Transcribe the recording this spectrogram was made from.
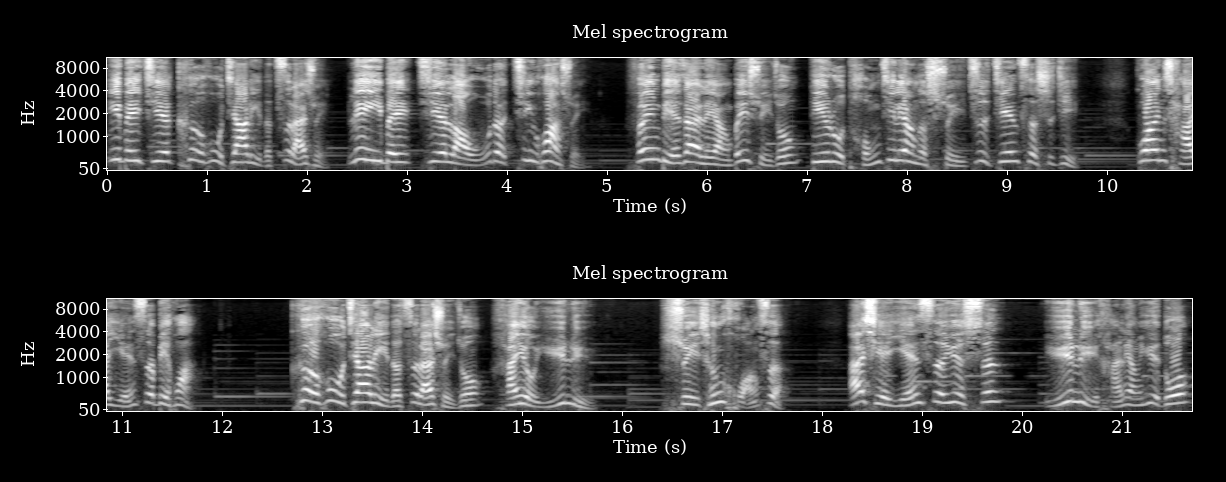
一杯接客户家里的自来水，另一杯接老吴的净化水，分别在两杯水中滴入同剂量的水质监测试剂，观察颜色变化。客户家里的自来水中含有余铝，水呈黄色，而且颜色越深，余铝含量越多。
